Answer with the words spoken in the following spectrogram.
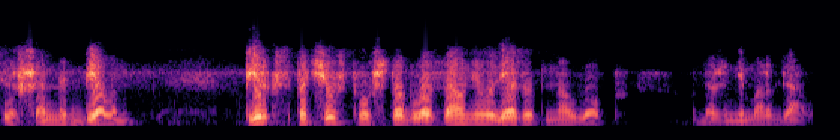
совершенно белым, Пиркс почувствовал, что глаза у него лезут на лоб. Он даже не моргал,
